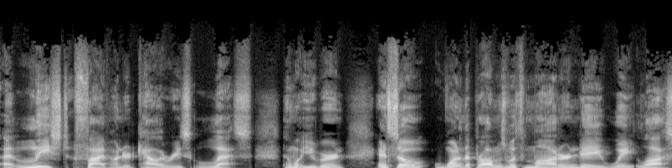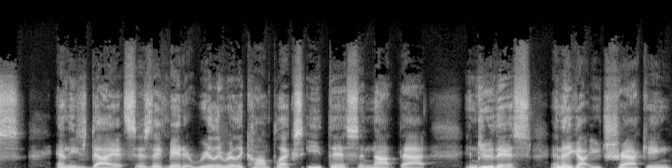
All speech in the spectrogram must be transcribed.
at least 500 calories less than what you burn. And so, one of the problems with modern day weight loss and these diets is they've made it really, really complex. Eat this and not that and do this. And they got you tracking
